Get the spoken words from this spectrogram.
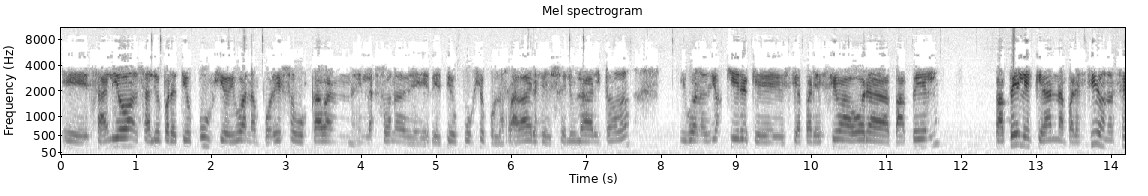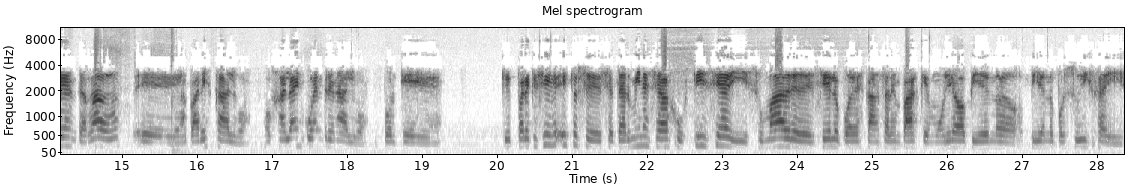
eh, salió salió para Tío Pugio y bueno por eso buscaban en la zona de, de Tío Pugio por los radares del celular y todo. Y bueno Dios quiere que si apareció ahora papel papeles que han aparecido, no sé, enterrados, eh, aparezca algo. Ojalá encuentren algo, porque que para que esto se, se termine, se haga justicia y su madre del cielo pueda descansar en paz, que murió pidiendo, pidiendo por su hija y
